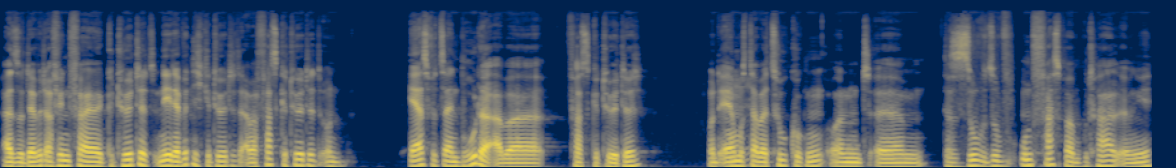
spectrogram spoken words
Also der wird auf jeden Fall getötet. Nee, der wird nicht getötet, aber fast getötet und erst wird sein Bruder aber fast getötet und er muss Mhm. dabei zugucken und ähm, das ist so, so unfassbar brutal irgendwie.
